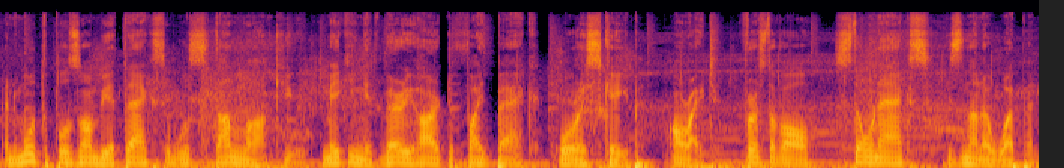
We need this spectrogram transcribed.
and multiple zombie attacks will stun lock you, making it very hard to fight back or escape. Alright, First of all, stone axe is not a weapon.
